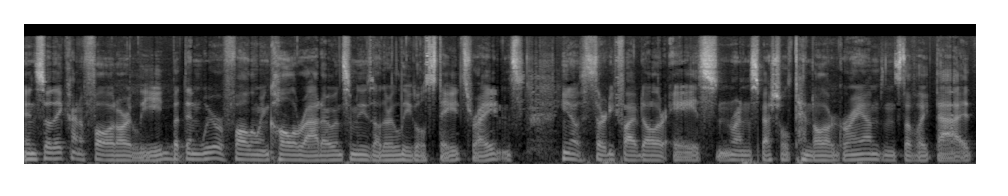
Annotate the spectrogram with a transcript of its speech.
and so they kind of followed our lead. But then we were following Colorado and some of these other legal states, right? It's you know, thirty-five dollar eighths and running special ten dollar grams and stuff like that. It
